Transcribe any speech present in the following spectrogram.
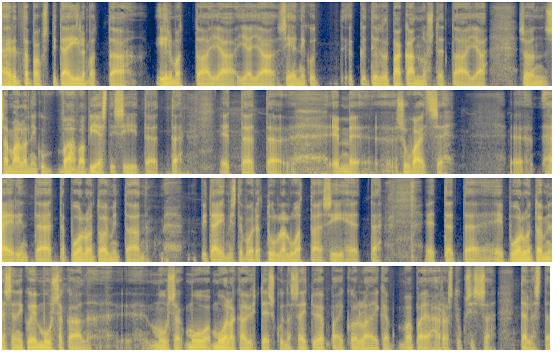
häirintätapaukset pitää ilmoittaa, ilmoittaa ja, ja, ja siihen niin kuin tietyllä tapaa kannustetaan ja se on samalla niin kuin vahva viesti siitä, että, että, että emme suvaitse eh, häirintää, että puolueen toimintaan pitää ihmisten voida tulla luottaen siihen, että, että, että ei puolueen toiminnassa niin kuin ei muussakaan, muussa, muu, muuallakaan yhteiskunnassa, ei työpaikoilla eikä vapaa harrastuksissa tällaista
